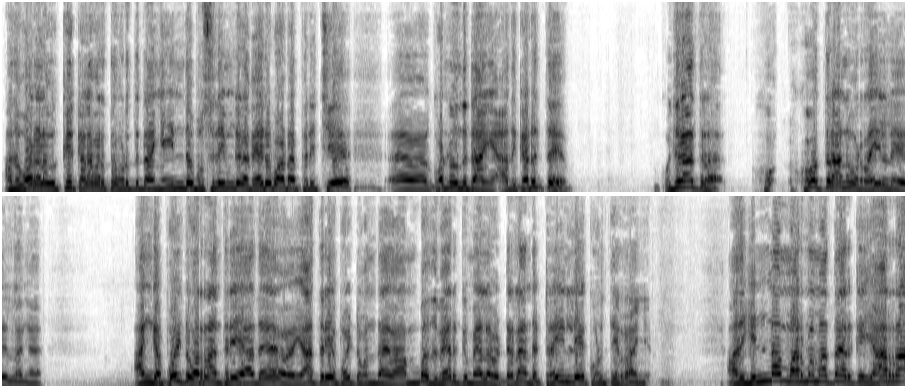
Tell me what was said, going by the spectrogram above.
அது ஓரளவுக்கு கலவரத்தை உறுத்துட்டாங்க இந்து முஸ்லீம்களை வேறுபாடை பிரிச்சு கொண்டு வந்துட்டாங்க. அதுக்கடுத்து குஜராத்தில் குஜராத்ல ஹோ- ஹோத்ரான்னு ஒரு ரயில் இல்லைங்க. அங்க போயிட்டு வர்றான் தெரியாது யாத்திரையை போயிட்டு வந்த ஐம்பது பேருக்கு மேல விட்டல அந்த ட்ரெயின்லயே கொளுத்திடுறாங்க. அது இன்னும் மர்மமா தான் இருக்கு. யாரா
